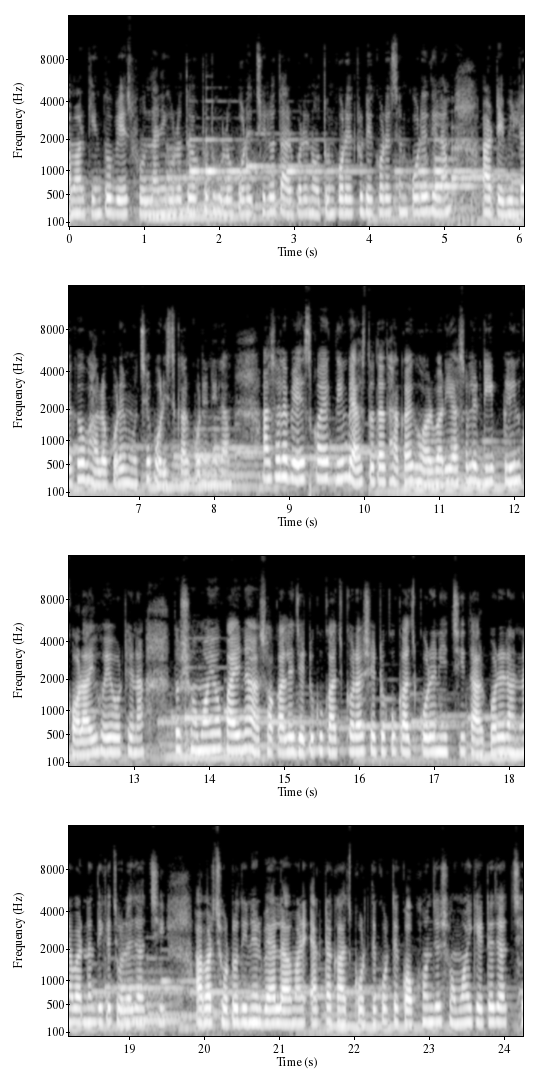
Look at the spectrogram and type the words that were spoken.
আমার কিন্তু বেশ ফুলদানিগুলোতেও একটু ধুলো পড়েছিল, তারপরে নতুন করে একটু ডেকোরেশন করে দিলাম আর টেবিলটাকেও ভালো করে মুছে পরিষ্কার করে নিলাম। আসলে বেশ কয়েকদিন ব্যস্ততা থাকায় ঘর বাড়ি আসলে ডিপ ক্লিন করাই হয়ে ওঠে না। তো সময়ও পাই না, সকালে যেটুকু কাজ করা সেটুকু কাজ করে নিচ্ছি, তারপরে রান্নাবান্নার দিকে চলে যাচ্ছি। আবার ছোট দিনের বেলা মানে একটা কাজ করতে করতে কখন যে সময় কেটে যাচ্ছে,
